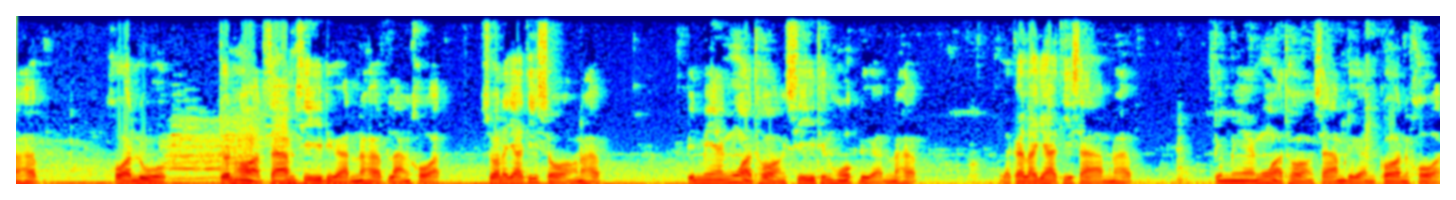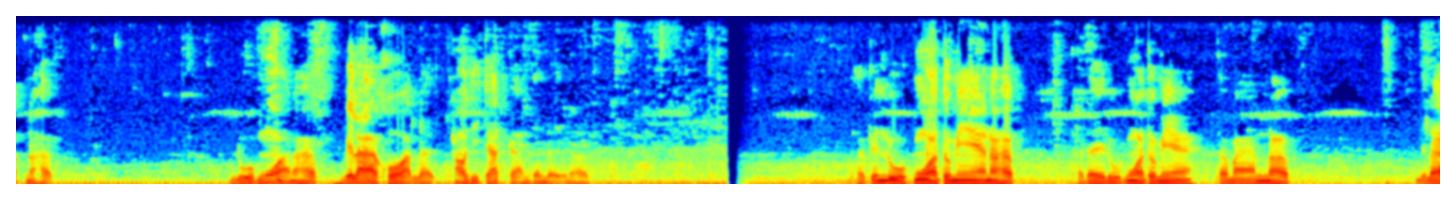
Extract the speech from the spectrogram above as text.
นะครับคลอดลูกจนหอดสามสี่เดือนนะครับ หลังคลอด ส่วนระยะที่สองนะครับ เป็นเมียงัวท้องสี่ถึงหกเดือนนะครับ แล้วก็ระยะที่สามนะครับ เป็นแม่งัวท้องสามเดือนก่อนคลอดนะครับ ลูกงัวนะครับ เวลาคลอดแหละเท่าที่จัดการจังไดนะครับ ถ้าเป็นลูกงัวตัวเมียนะครับ ถ้าได้ลูกงัวตัวเมียประมาณนะครับ เวลา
